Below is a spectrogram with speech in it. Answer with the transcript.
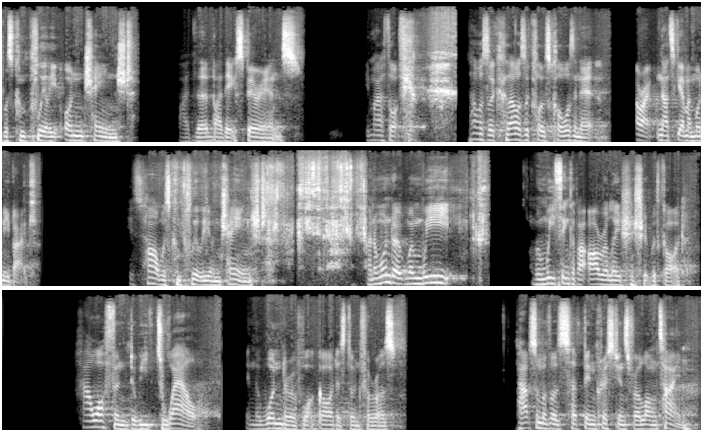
was completely unchanged by the, by the experience. He might have thought, that was, a, that was a close call, wasn't it? All right, now to get my money back. His heart was completely unchanged. And I wonder when we, when we think about our relationship with God, how often do we dwell in the wonder of what God has done for us? Perhaps some of us have been Christians for a long time.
